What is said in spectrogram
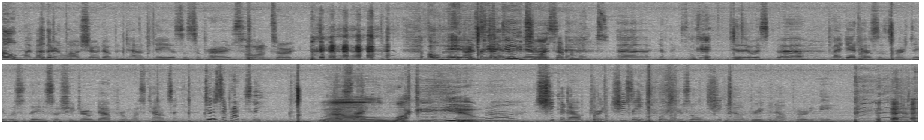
oh. my mother-in-law showed up in town today as a surprise. Oh, I'm sorry. Oh, hey, I was- forgot it- to eat. it She likes was- peppermints. Uh, no thanks. Okay. It, it was uh, my dead husband's birthday was today, so she drove down from Wisconsin to surprise me. Well, like- lucky you. Oh, she can out drink. She's 84 years old. She can out drink and out party me. Yeah.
